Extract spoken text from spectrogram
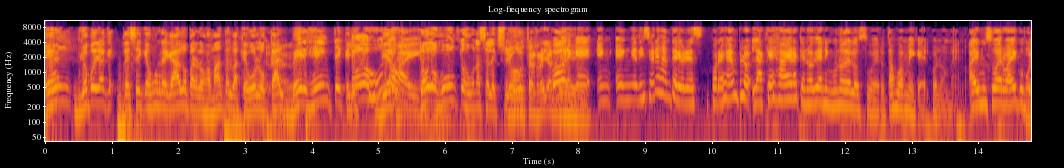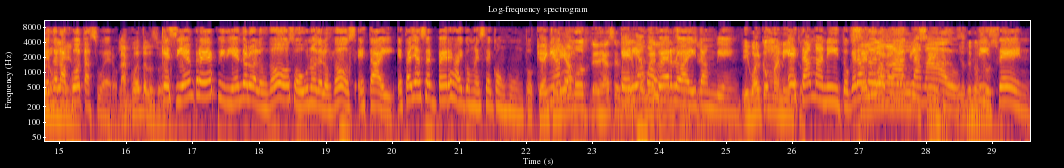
Es un, yo podría que- decir que es un regalo para los amantes del basquetbol local, Claro. ver gente que ellos Todos juntos vieron ahí. todos juntos en una Me selección. gusta el Rey Arnett. Porque en, en ediciones anteriores, por ejemplo, la queja era que no había ninguno de los sueros. Está Juan Miguel, por lo menos. Hay un suero ahí cumpliendo la cuota suero. La cuenta lo Que siempre es pidiéndolo a los dos o uno de los dos. Está ahí. Está Yacer Pérez ahí con ese conjunto. Que Teníamos- queríamos desde hace tiempo queríamos la verlo ahí selección. también. Igual con Manito. Está Manito, que era Se uno de los más aclamados. Dicen.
